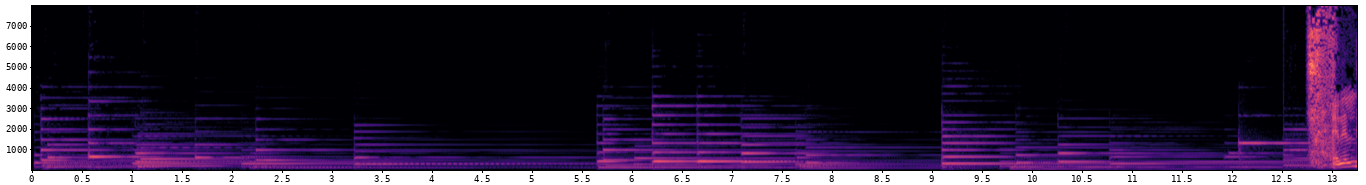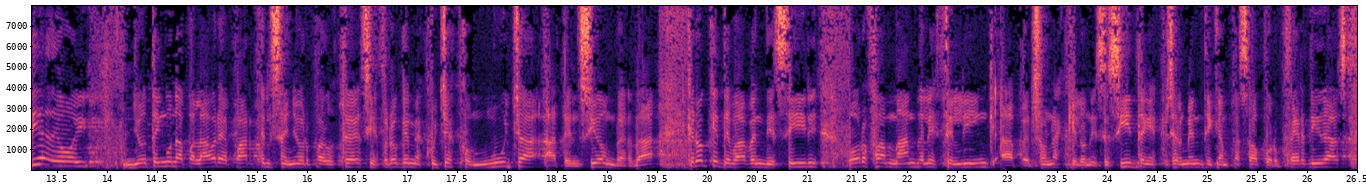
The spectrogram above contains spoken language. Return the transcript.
thank you En el día de hoy yo tengo una palabra de parte del Señor para ustedes y espero que me escuches con mucha atención, ¿verdad? Creo que te va a bendecir. Porfa, mándale este link a personas que lo necesiten, especialmente que han pasado por pérdidas,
